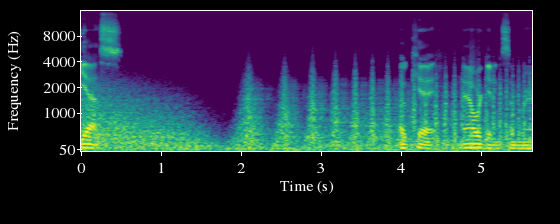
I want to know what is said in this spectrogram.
yes. Okay, now we're getting somewhere.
